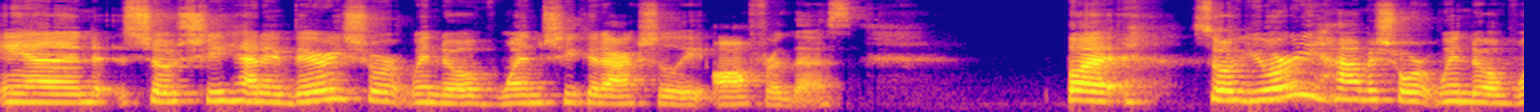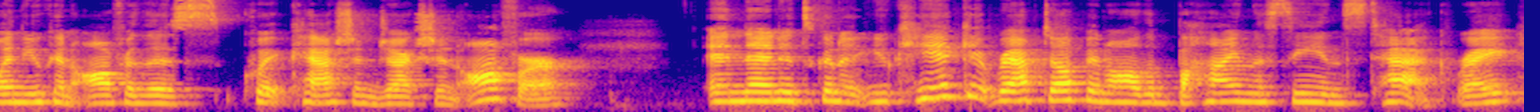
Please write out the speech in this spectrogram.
And so she had a very short window of when she could actually offer this. But so if you already have a short window of when you can offer this quick cash injection offer and then it's gonna you can't get wrapped up in all the behind the scenes tech right?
